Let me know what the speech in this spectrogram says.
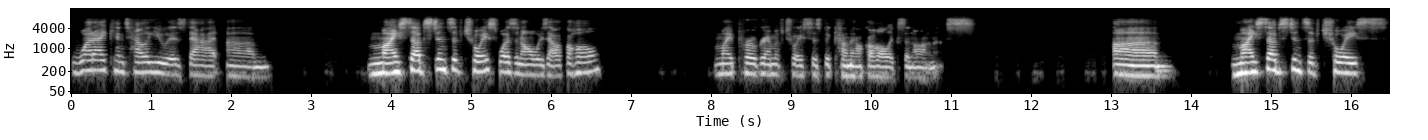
what I can tell you is that um, my substance of choice wasn't always alcohol my program of choice has become Alcoholics Anonymous. Um, my substance of choice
